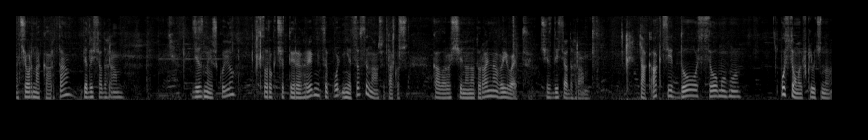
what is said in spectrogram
А чорна карта 50 грам. Зі знижкою 44 гривні. Це поль... Ні, це все наше також. Кава розчинна натуральна вельвет 60 грам. Так, акції до 7 по 7 включно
